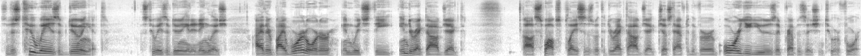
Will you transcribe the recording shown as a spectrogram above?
So there's two ways of doing it. There's two ways of doing it in English. Either by word order, in which the indirect object uh, swaps places with the direct object just after the verb, or you use a preposition to or for.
